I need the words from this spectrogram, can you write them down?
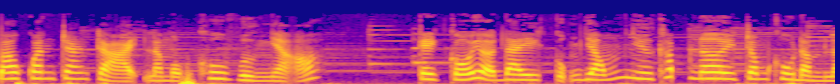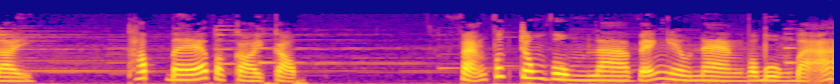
Bao quanh trang trại là một khu vườn nhỏ. Cây cối ở đây cũng giống như khắp nơi trong khu đầm lầy, thấp bé và còi cọc. Phản phất trong vùng là vẻ nghèo nàn và buồn bã.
